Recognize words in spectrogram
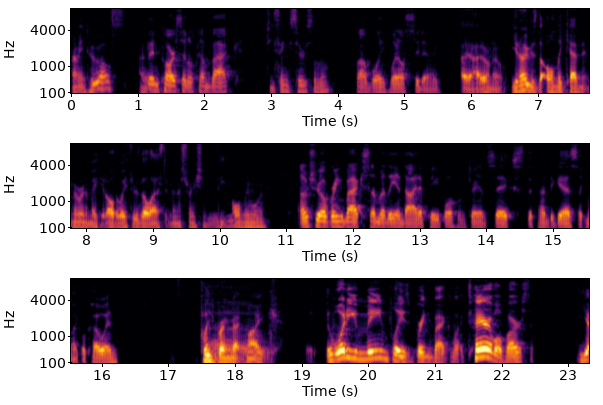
I mean, who else? I mean, Ben Carson will come back. Do you think he seriously will? Probably. What else is he doing? I, I don't know. You know, he was the only cabinet member to make it all the way through the last administration. The Mhm. only one. I'm sure he'll bring back some of the indicted people from Jan 6 if I had to guess, like Michael Cohen. Please bring back Um, Mike. What do you mean, please bring back Mike? Terrible person. Yeah,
